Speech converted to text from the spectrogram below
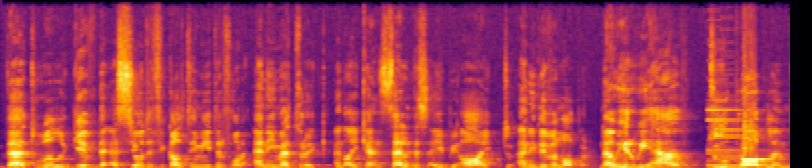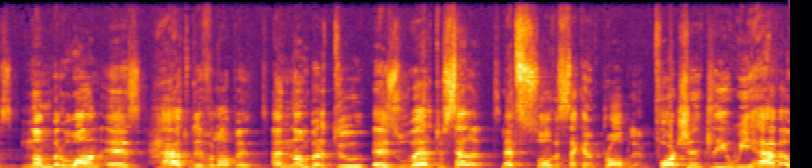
that will give the SEO difficulty meter for any metric and I can sell this API to any developer. Now here we have two problems. Number one is how to develop it and number two is where to sell it. Let's solve the second problem. Fortunately, we have a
